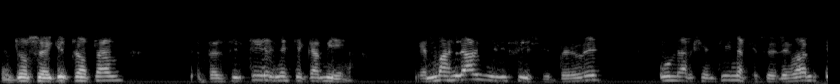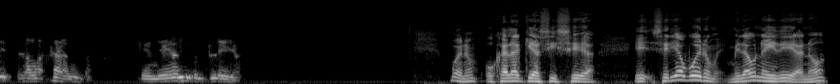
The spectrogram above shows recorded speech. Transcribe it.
Entonces hay que tratar de persistir en este camino. Es más largo y difícil, pero es una Argentina que se levante trabajando, generando empleo. Bueno, ojalá que así sea. Eh, sería bueno, me- da una idea, ¿no?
